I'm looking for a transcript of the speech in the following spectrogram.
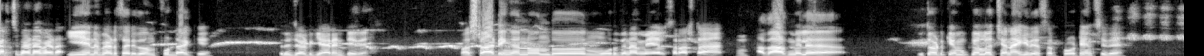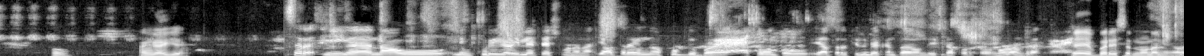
ಖರ್ಚು ಬೇಡ ಬೇಡ. ಏನು ಬೇಡ ಸರ್ ಇದು ಒಂದು ಫುಡ್ ಹಾಕಿ. ರಿಸಲ್ಟ್ ಗ್ಯಾರಂಟಿ ಇದೆ. ಸ್ಟಾರ್ಟಿಂಗ್ ಅನ್ನು ಒಂದು ಮೂರ್ ದಿನ ಮೇಲ್ ಸರ್ ಅಷ್ಟ. ಅದಾದ್ಮೇಲೆ ವಿತೌಟ್ ಕೆಮಿಕಲ್ ಚೆನ್ನಾಗಿದೆ ಸರ್ ಪ್ರೋಟೀನ್ಸ್ ಇದೆ. ಹಂಗಾಗಿ. ಸರ್ ಈಗ ನಾವು ನಿಮ್ಮ ಕುರಿಗಳು ಇಲ್ಲೇ ಟೆಸ್ಟ್ ಮಾಡೋಣ. ಯಾವ ತರ ಇವ್ನ ಫುಡ್ ತಗೊಂತಾವು? ಯಾವ ತರ ತಿನ್ಬೇಕಂತ ಒಂದು ಇಷ್ಟ ನೋಡೋಣ ಏ ಬರ್ರಿ ಸರ್ ನೋಡೋಣ ಯಾವ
